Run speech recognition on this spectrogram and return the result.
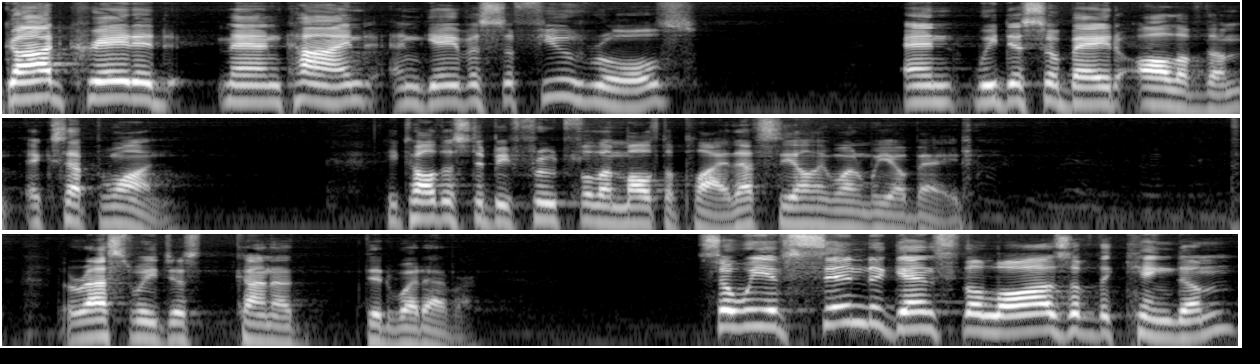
God created mankind and gave us a few rules, and we disobeyed all of them except one. He told us to be fruitful and multiply. That's the only one we obeyed. the rest we just kind of did whatever. So we have sinned against the laws of the kingdom.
